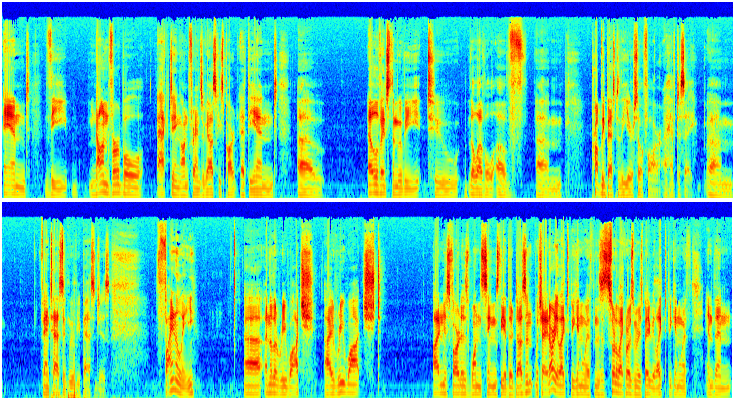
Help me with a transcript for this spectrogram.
and the nonverbal acting on Franz Rogowski's part at the end uh, elevates the movie to the level of um, probably best of the year so far. I have to say, um, fantastic movie passages. Finally, uh, another rewatch. I rewatched Agnes Varda's One Sings, the Other Doesn't, which I had already liked to begin with. And this is sort of like Rosemary's Baby, liked to begin with, and then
